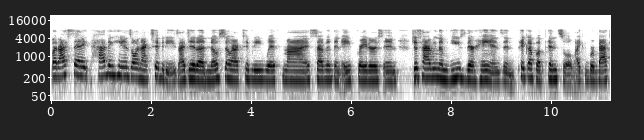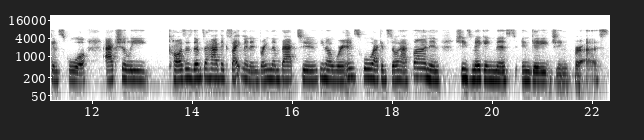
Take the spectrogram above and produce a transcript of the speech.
but I say having hands on activities. I did a no sew activity with my seventh and eighth graders and just having them use their hands and pick up a pencil like we're back in school actually causes them to have excitement and bring them back to, you know, we're in school, I can still have fun, and she's making this engaging for us.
